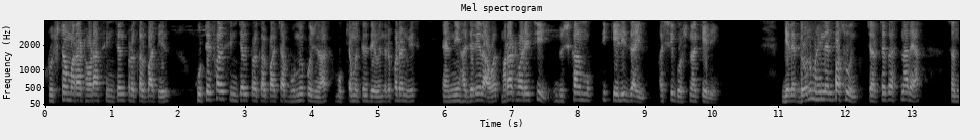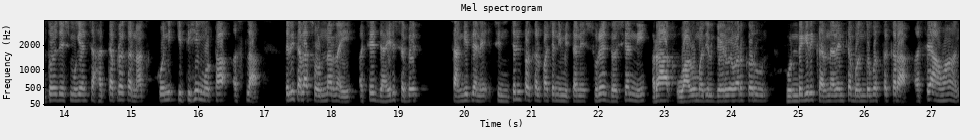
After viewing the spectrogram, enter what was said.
कृष्ण मराठवाडा सिंचन प्रकल्पातील कुटेफळ सिंचन प्रकल्पाच्या भूमिपूजनास मुख्यमंत्री देवेंद्र फडणवीस यांनी हजेरी लावत मराठवाड्याची दुष्काळ मुक्ती केली जाईल अशी घोषणा केली. गेल्या दोन महिन्यांपासून चर्चेत असणाऱ्या संतोष देशमुख यांच्या हत्या प्रकरणात कोणी कितीही मोठा असला तरी त्याला सोडणार नाही असे जाहीर सभेत सांगितल्याने सिंचन प्रकल्पाच्या निमित्ताने सुरेश धस यांनी राख वाळूमधील गैरव्यवहार करून गुंडगिरी करणाऱ्यांचा बंदोबस्त करा असे आवाहन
